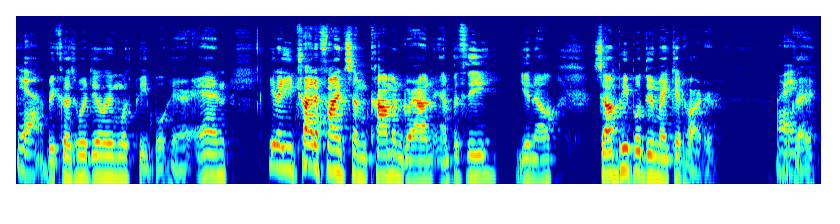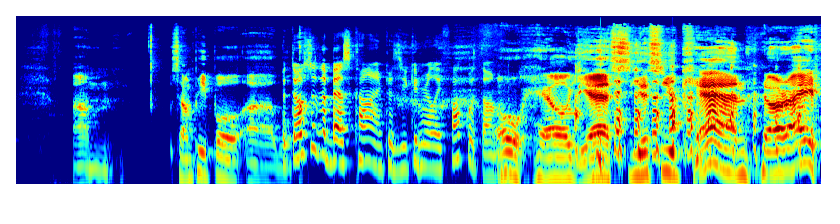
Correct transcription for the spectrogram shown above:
yeah. because we're dealing with people here. And, you know, you try to find some common ground empathy. You know, some people do make it harder. Right. Okay. Um, some people. Uh, will But those are the best kind because you can really fuck with them. Oh hell yes, yes you can. All right,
